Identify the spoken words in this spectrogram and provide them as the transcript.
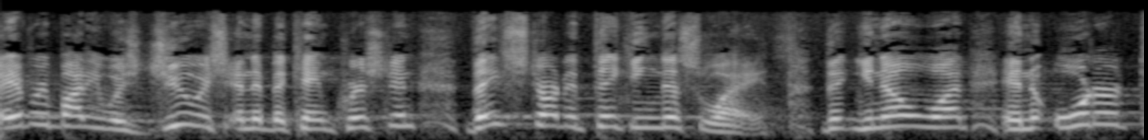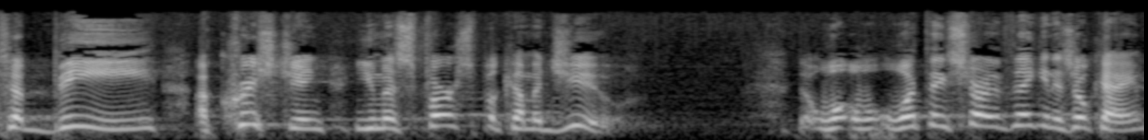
everybody was Jewish and they became Christian. They started thinking this way that, you know what? In order to be a Christian, you must first become a Jew. What they started thinking is okay,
